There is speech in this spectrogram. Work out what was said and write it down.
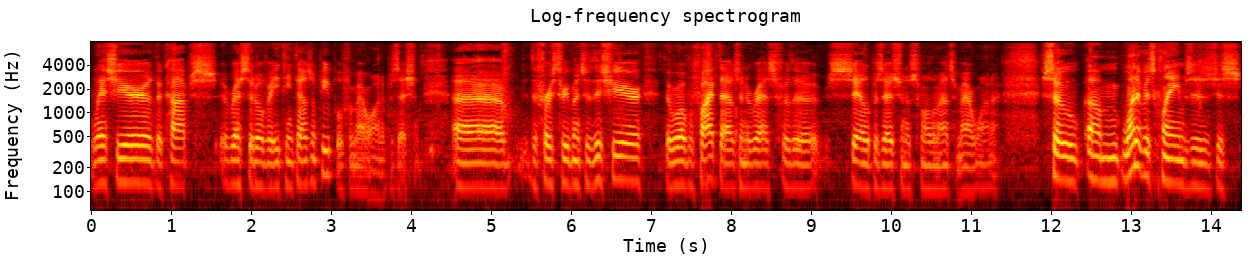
Last year, the cops arrested over 18,000 people for marijuana possession. Uh, the first three months of this year, there were over 5,000 arrests for the sale or possession of small amounts of marijuana. So um, one of his claims is just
